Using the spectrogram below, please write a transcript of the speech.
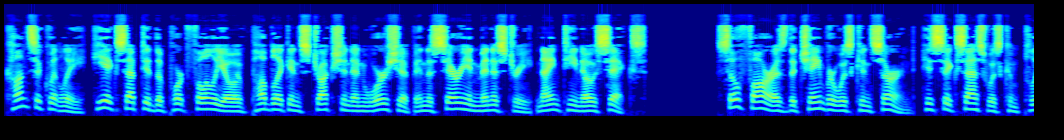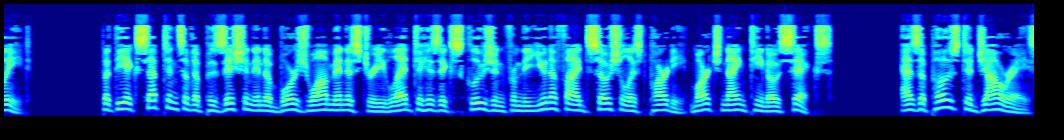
Consequently, he accepted the portfolio of public instruction and worship in the Sarrien ministry 1906. So far as the chamber was concerned, his success was complete. But the acceptance of a position in a bourgeois ministry led to his exclusion from the Unified Socialist Party March 1906. As opposed to Jaurès,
